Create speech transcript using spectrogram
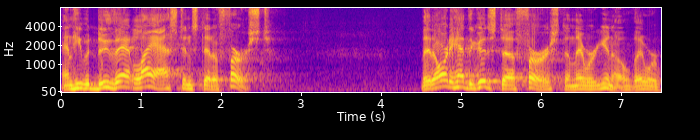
And he would do that last instead of first. They'd already had the good stuff first, and they were, you know, they were,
